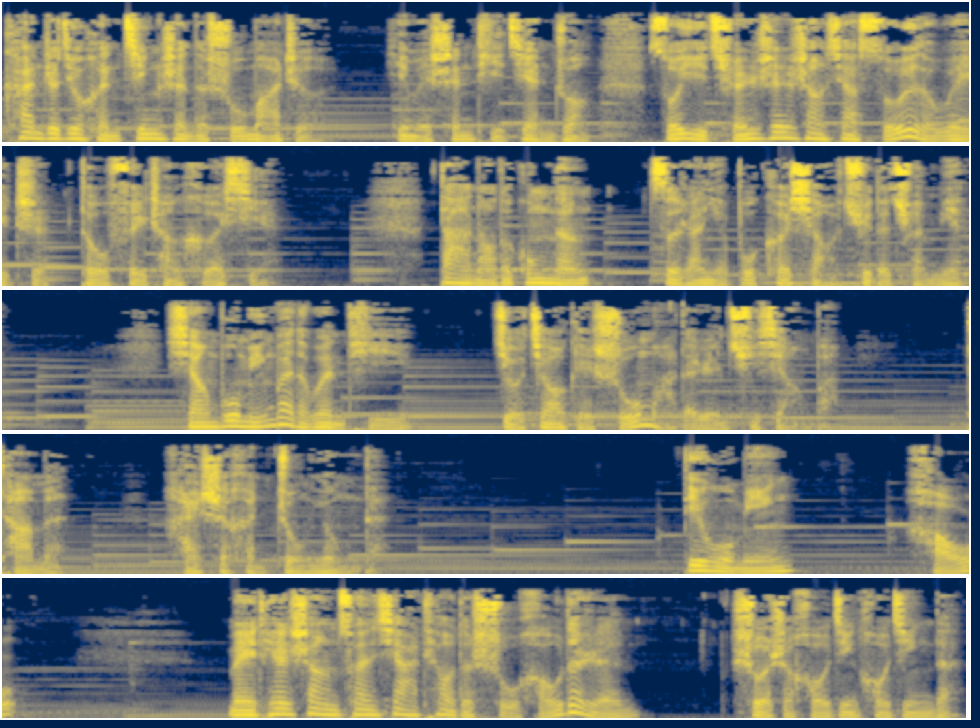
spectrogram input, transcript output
看着就很精神的属马者，因为身体健壮，所以全身上下所有的位置都非常和谐，大脑的功能自然也不可小觑的全面。想不明白的问题，就交给属马的人去想吧，他们还是很中用的。第五名，猴。每天上蹿下跳的属猴的人，说是猴精猴精的，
